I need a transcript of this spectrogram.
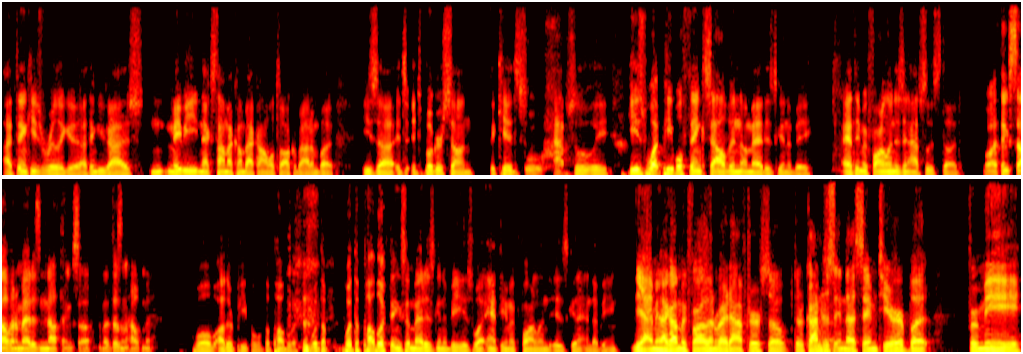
I think he's really good. I think you guys maybe next time I come back on, we'll talk about him. But he's uh, it's it's Booger's son. The kid's Oof. absolutely. He's what people think Salvon Ahmed is going to be. Anthony McFarland is an absolute stud. Well, I think Salvon Ahmed is nothing, so that doesn't help me. Well, other people, the public, what the what the public thinks Ahmed is going to be is what Anthony McFarland is going to end up being. yeah, I mean, I got McFarland right after, so they're kind of just in that same tier. But for me,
